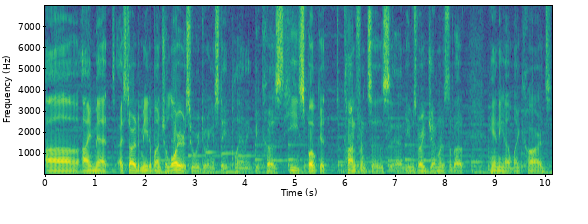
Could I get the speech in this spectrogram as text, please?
uh, I met, I started to meet a bunch of lawyers who were doing estate planning because he spoke at conferences and he was very generous about handing out my cards.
